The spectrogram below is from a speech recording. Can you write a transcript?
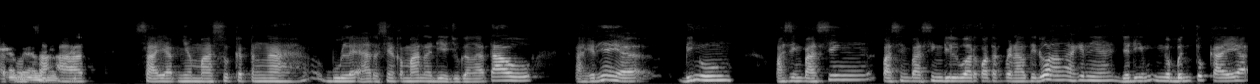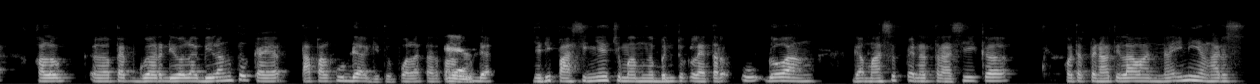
atau ya, saat sayapnya masuk ke tengah bule harusnya ke mana dia juga nggak tahu. Akhirnya ya bingung. Passing-passing passing-passing di luar kotak penalti doang akhirnya. Jadi ngebentuk kayak kalau uh, Pep Guardiola bilang tuh kayak tapal kuda gitu pola tapal yeah. kuda. Jadi passingnya cuma ngebentuk letter U doang. Nggak masuk penetrasi ke kotak penalti lawan. Nah ini yang harus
